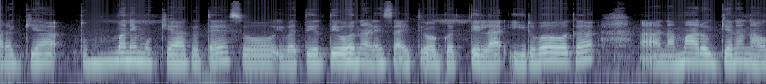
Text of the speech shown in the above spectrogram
ಆರೋಗ್ಯ ತುಂಬಾ ಮುಖ್ಯ ಆಗುತ್ತೆ. ಸೊ ಇವತ್ತಿರ್ತೀವೋ ನಾಳೆ ಸಾಯ್ತೀವೋ ಗೊತ್ತಿಲ್ಲ. ಇರುವಾಗ ನಮ್ಮ ಆರೋಗ್ಯನ ನಾವು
